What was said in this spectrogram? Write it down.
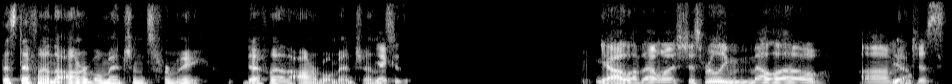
that's definitely on the honorable mentions for me. Definitely on the honorable mentions. Yeah, yeah, I love that one. It's just really mellow. Um, yeah. and just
